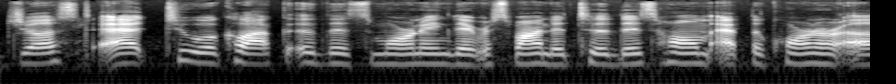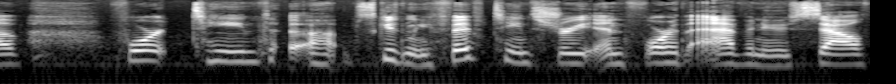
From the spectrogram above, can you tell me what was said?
just at 2 o'clock this morning. They responded to this home at the corner of 14th, uh, excuse me, 15th Street and 4th Avenue South.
